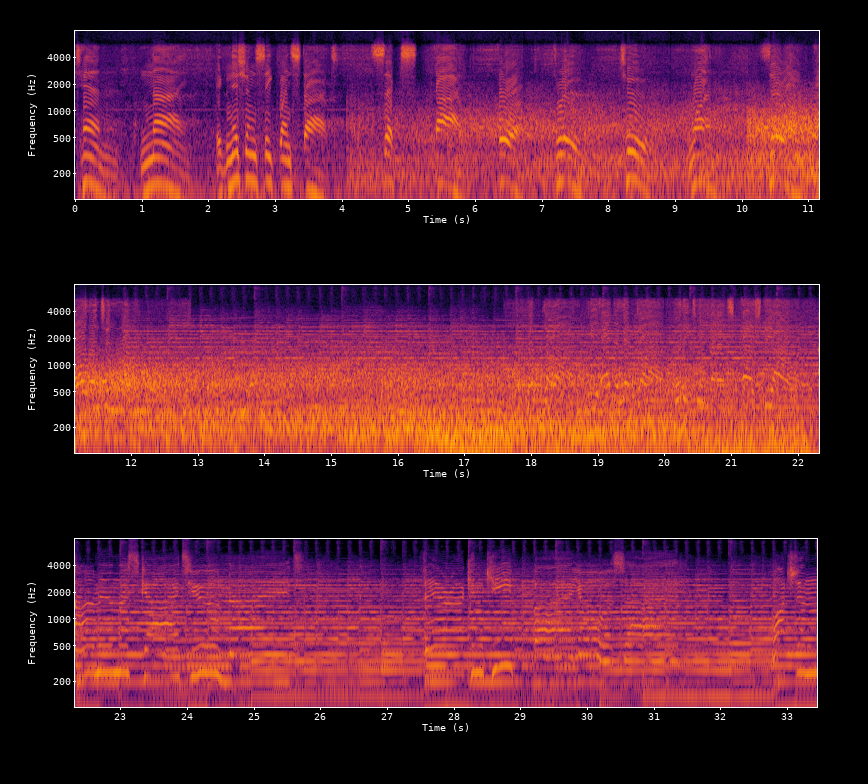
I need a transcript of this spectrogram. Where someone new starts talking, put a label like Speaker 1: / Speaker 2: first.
Speaker 1: 10, 9, ignition sequence starts. 6, 5, 4, 3, 2, 1, 0. All engine running.
Speaker 2: watching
